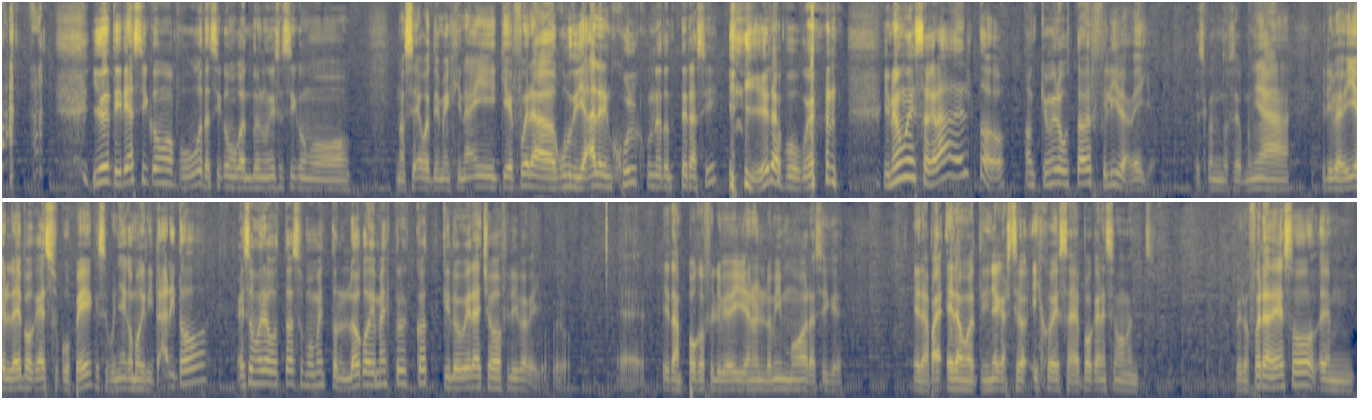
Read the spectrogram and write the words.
yo tiré así como puta, así como cuando uno dice así como. No sé, te imagináis que fuera Woody Allen Hulk, una tontera así. Y era, pues, weón. Y no me desagrada del todo, aunque me hubiera gustado ver Felipe Abello. Es cuando se ponía Felipe Abello en la época de su coupé, que se ponía como a gritar y todo. Eso me hubiera gustado esos momentos locos de Michael Scott que lo hubiera hecho Felipe Abello. Pero eh, y tampoco Felipe Abello no es lo mismo ahora, así que era, era tenía que haber sido hijo de esa época en ese momento. Pero fuera de eso, em,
